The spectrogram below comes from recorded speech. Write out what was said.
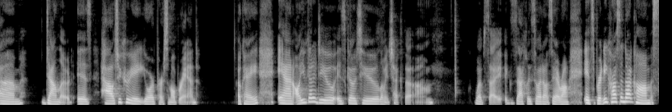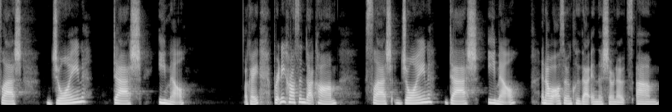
um, download is how to create your personal brand. Okay. And all you've got to do is go to, let me check the um, website exactly so I don't say it wrong. It's britneycrosson.com slash join dash email. Okay. britneycrosson.com slash join dash email. And I will also include that in the show notes. Um,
